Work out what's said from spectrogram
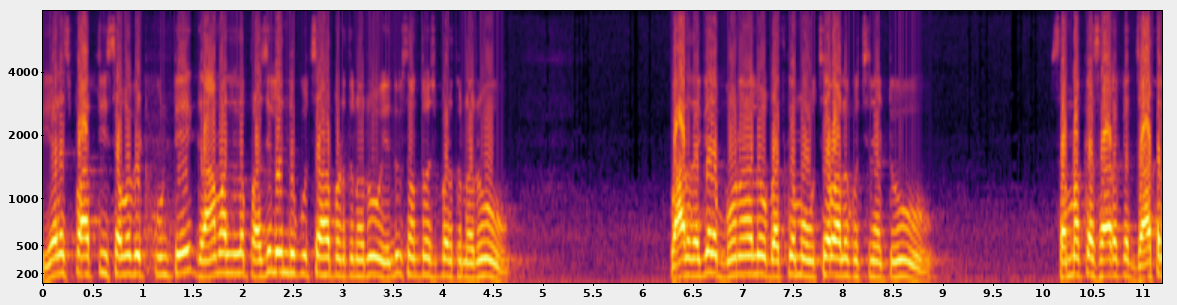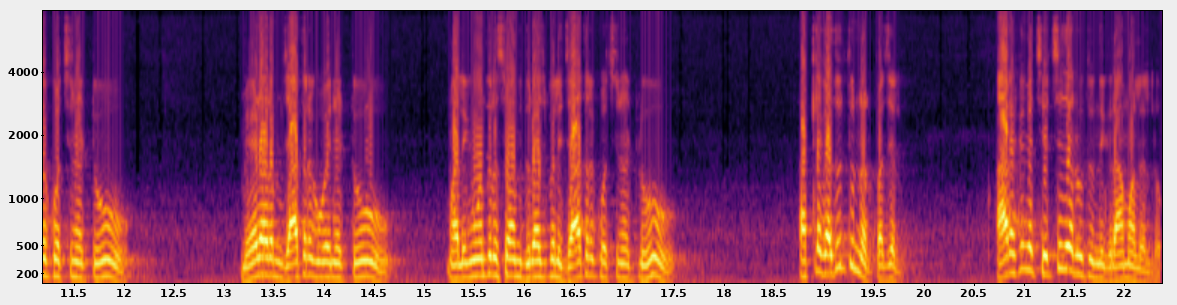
పిఆర్ఎస్ పార్టీ సభ పెట్టుకుంటే గ్రామాలలో ప్రజలు ఎందుకు ఉత్సాహపడుతున్నారు? ఎందుకు సంతోషపడుతున్నారు? వాళ్ళ దగ్గర బోనాలు బతుకమ్మ ఉత్సవాలకు వచ్చినట్టు సమ్మక్క సారక్క జాతరకు వచ్చినట్టు మేడారం జాతరకు పోయినట్టు మా లింగవంతుల స్వామి దురాజపల్లి జాతరకు వచ్చినట్లు అట్లా కదులుతున్నారు ప్రజలు. ఆ రకంగా చర్చ జరుగుతుంది గ్రామాలలో.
